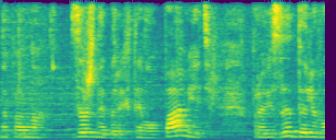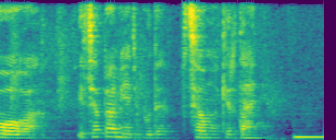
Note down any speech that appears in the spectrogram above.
напевно, завжди берегтиму пам'ять про візит до Львова. І ця пам'ять буде в цьому гірдані.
